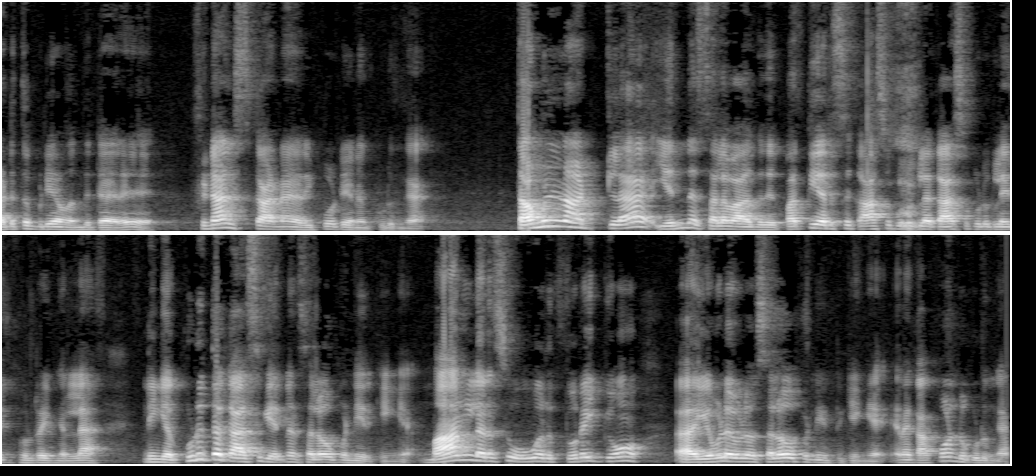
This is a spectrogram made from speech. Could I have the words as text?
அடுத்தபடியாக வந்துட்டாரு. ஃபினான்ஸ்க்கான ரிப்போர்ட் எனக்கு கொடுங்க. தமிழ்நாட்டில் என்ன செலவாகுது? மத்திய அரசு காசு கொடுக்கல காசு கொடுக்கலன்னு சொல்கிறீங்கல்ல நீங்கள் கொடுத்த காசுக்கு என்ன செலவு பண்ணியிருக்கீங்க மாநில அரசு ஒவ்வொரு துறைக்கும் எவ்வளோ எவ்வளோ செலவு பண்ணிட்டு இருக்கீங்க எனக்கு அக்கௌண்ட் கொடுங்க.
